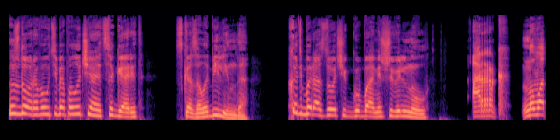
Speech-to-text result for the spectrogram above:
«Здорово у тебя получается, Гаррит», — сказала Белинда. «Хоть бы разочек губами шевельнул». «Арк! Ну вот...»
